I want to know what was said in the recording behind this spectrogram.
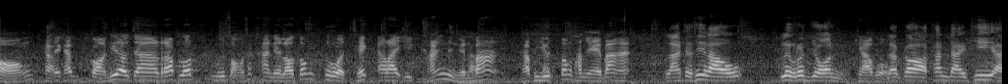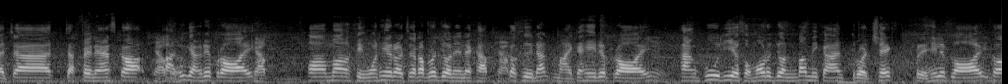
สองครับนะครับ ก่อนที่เราจะรับรถมือสองสักคันเนี่ยเราต้องตรวจเช็คอะไรอีกครั้งหนึ่งกันครับบ้าง ครับพี่ยุทธต้องทำยังไงบ้างฮะ หลังจากที่เราเลือกรถยนต์ครับผมแล้วก็ท่านใดที่อาจจะจัดไฟแนนซ์ก็ครับผ่านทุกอย่างเรียบร้อยครับ พอมาถึงวันที่เราจะรับรถยนต์เนี่ยนะครับ ครับก็คือนัดหมายกันให้เรียบร้อย อืม ทางผู้ที่จะส่งมอบรถยนต์ต้องมีการตรวจเช็คเปลี่ยนให้เรียบร้อย ก็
